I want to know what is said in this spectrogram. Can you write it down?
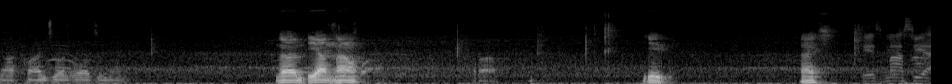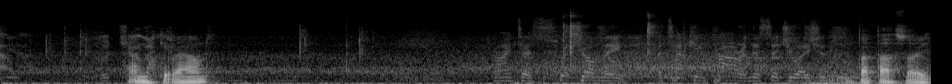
Nah, Clyne's going towards him now. No, he ain't now. You. Nice. Here's Martial. Good Try and knock it round. Trying to switch on the attacking power in this situation. Bad pass, sorry.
